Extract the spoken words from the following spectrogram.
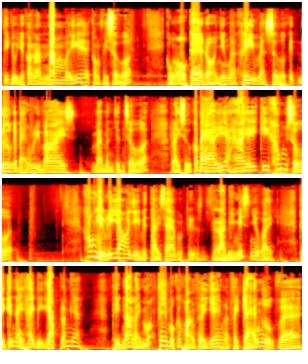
ví dụ cho con là năm ý còn phải sửa. Cũng ok rồi, nhưng mà khi mà sửa cái, đưa cái bản revise mà mình chỉnh sửa, lại sửa có ba ý à hai ý kia không sửa. Không hiểu lý do gì về tại sao lại bị miss như vậy. Thì cái này hay bị gặp lắm nha. Thì nó lại mất thêm một cái khoảng thời gian là phải trả ngược về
